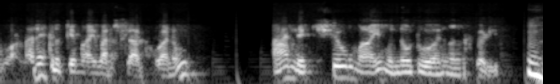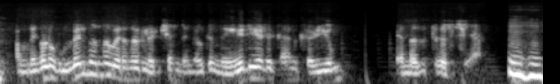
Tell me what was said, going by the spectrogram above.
വളരെ കൃത്യമായി മനസ്സിലാക്കുവാനും ആ ലക്ഷ്യവുമായി മുന്നോട്ട് പോകാനും നിങ്ങൾക്ക് കഴിയും. നിങ്ങളുടെ ഉള്ളിൽ നിന്ന് വരുന്ന ഒരു ലക്ഷ്യം നിങ്ങൾക്ക് നേടിയെടുക്കാൻ കഴിയും എന്നത് തീർച്ചയാണ്.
